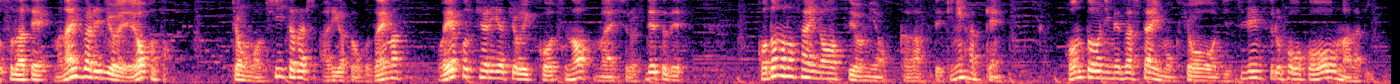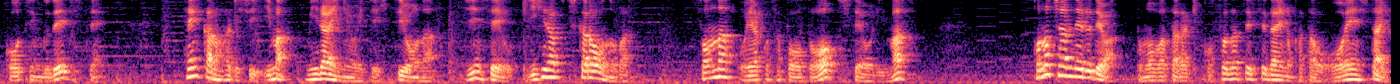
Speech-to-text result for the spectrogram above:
育て学びバレディオへようこそ。今日もお聴きいただきありがとうございます。親子キャリア教育コーチの前城秀人です。子供の才能、強みを科学的に発見。本当に目指したい目標を実現する方法を学び、コーチングで実践。変化の激しい今、未来において必要な人生を切り開く力を伸ばす。そんな親子サポートをしております。このチャンネルでは、共働き子育て世代の方を応援したい。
